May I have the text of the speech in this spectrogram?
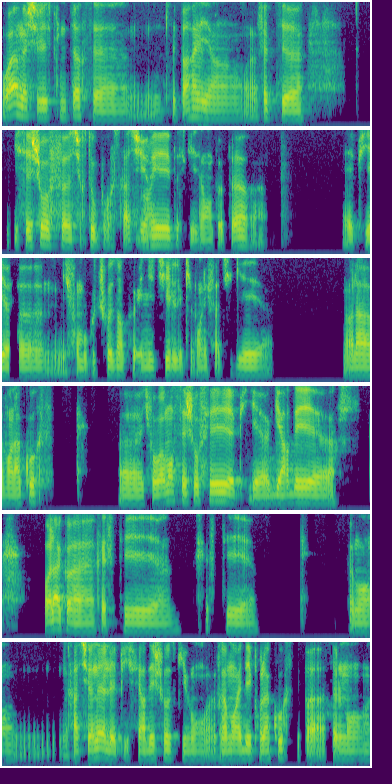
Ouais, mais chez les sprinteurs, c'est pareil. Hein. En fait, ils s'échauffent surtout pour se rassurer parce qu'ils ont un peu peur. Et puis, ils font beaucoup de choses un peu inutiles qui vont les fatiguer voilà, avant la course. Euh, il faut vraiment s'échauffer et puis euh, garder, euh, voilà quoi, rester, rester vraiment rationnel et puis faire des choses qui vont vraiment aider pour la course et pas seulement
